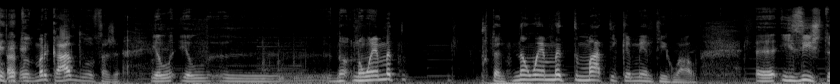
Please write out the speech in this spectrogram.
está todo marcado, ou seja, ele, ele eh, não, não é mat- portanto, não é matematicamente igual. Eh, existe,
